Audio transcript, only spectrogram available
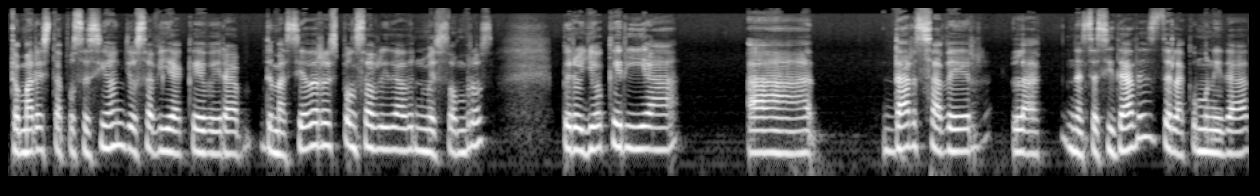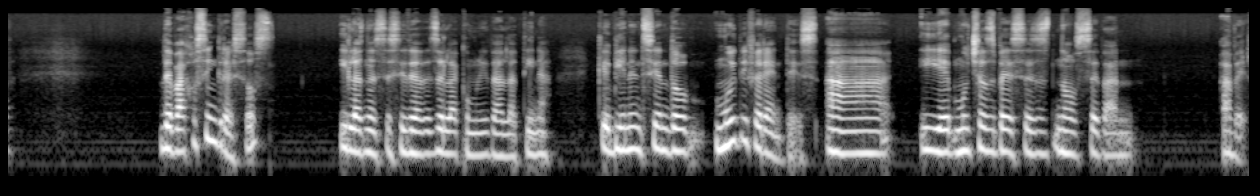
tomar esta posesión, yo sabía que era demasiada responsabilidad en mis hombros, pero yo quería ah, dar saber las necesidades de la comunidad de bajos ingresos y las necesidades de la comunidad latina, que vienen siendo muy diferentes ah, y eh, muchas veces no se dan a ver.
